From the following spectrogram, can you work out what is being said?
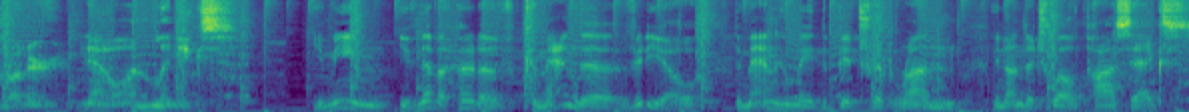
Runner, now on Linux. You mean you've never heard of Commander Video, the man who made the Bit Trip run in under 12 parsecs?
